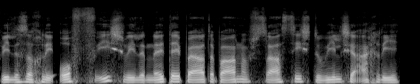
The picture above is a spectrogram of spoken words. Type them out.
weil er so ein bisschen off ist, weil er nicht eben an der Bahnhofstrasse ist. Du willst ja auch ein bisschen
